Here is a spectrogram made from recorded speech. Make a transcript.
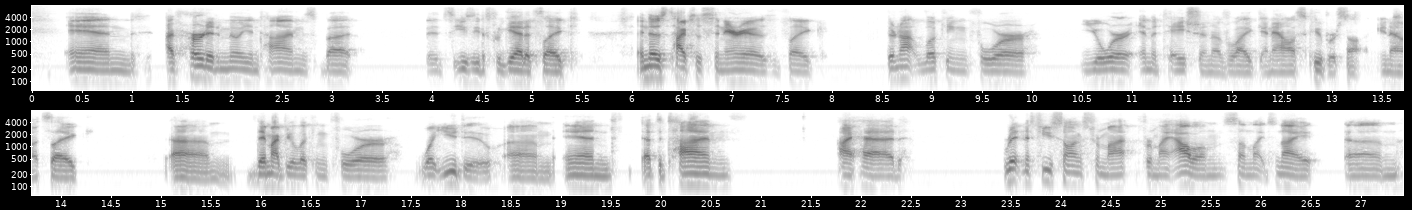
and I've heard it a million times, but it's easy to forget. It's like in those types of scenarios, it's like they're not looking for your imitation of like an Alice Cooper song. You know, it's like um, they might be looking for what you do. Um, and at the time, I had written a few songs for my for my album Sunlight Tonight. Um,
